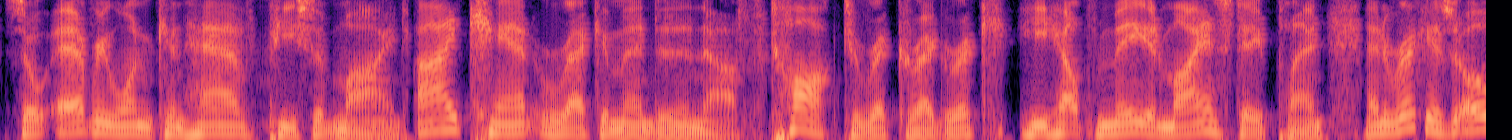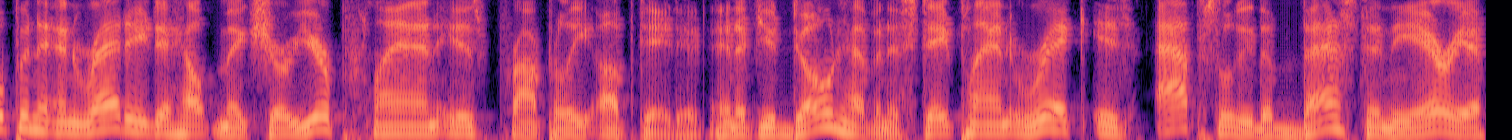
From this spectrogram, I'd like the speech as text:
so everyone can have peace of mind. I can't recommend it enough. Talk to Rick Gregorek. He helped me in my estate plan, and Rick is open and ready to help make sure your plan is properly updated. And if you don't have an estate plan, Rick is absolutely the best in the area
